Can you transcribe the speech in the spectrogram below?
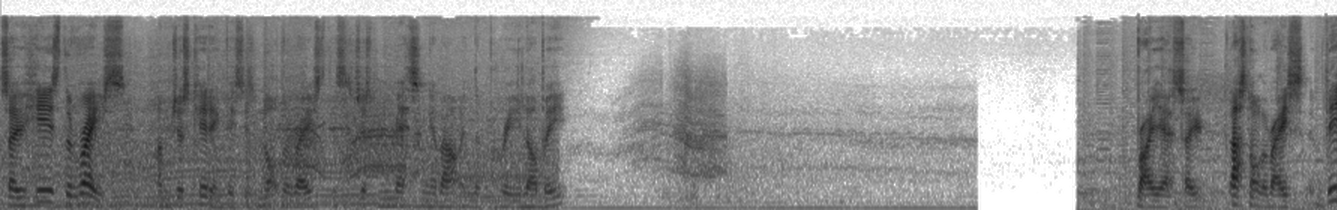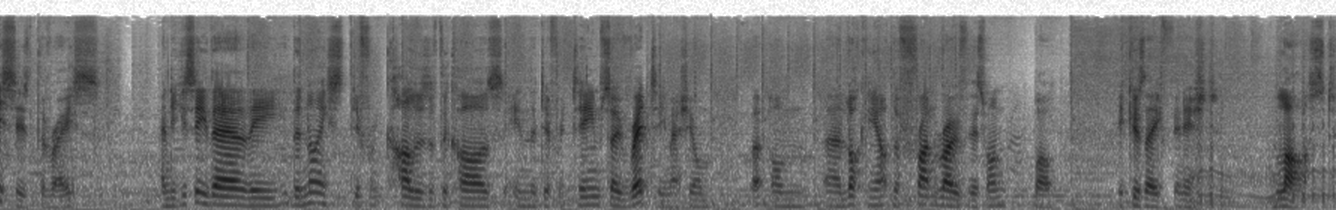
So here's the race. I'm just kidding. This is not the race. This is just messing about in the pre-lobby. Right, yeah, so that's not the race. This is the race. And you can see there the, the nice different colours of the cars in the different teams. So red team actually on, uh, on uh, locking out the front row for this one. Well, because they finished last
